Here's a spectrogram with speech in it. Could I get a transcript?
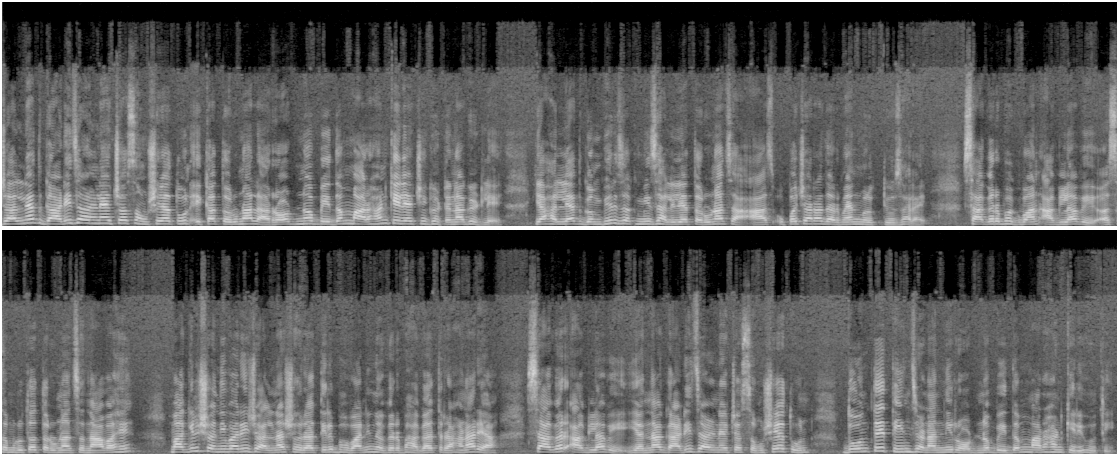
जालन्यात गाडी जाळण्याच्या संशयातून एका तरुणाला रॉडनं बेदम मारहाण केल्याची घटना घडली. या हल्ल्यात गंभीर जखमी झालेल्या तरुणाचा आज उपचारादरम्यान मृत्यू झालाय. सागर भगवान आगलावे असं मृत तरुणाचं नाव आहे. मागील शनिवारी जालना शहरातील भवानीनगर भागात राहणाऱ्या सागर आगलावे यांना गाडी जाळण्याच्या संशयातून दोन ते तीन जणांनी रॉडनं बेदम मारहाण केली होती.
